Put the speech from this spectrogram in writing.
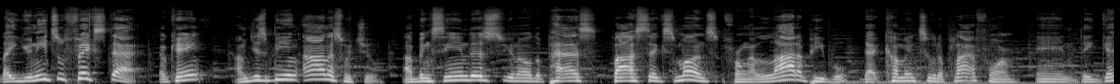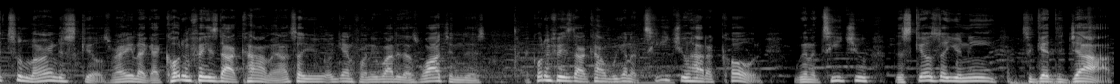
Like, you need to fix that, okay? I'm just being honest with you. I've been seeing this, you know, the past five, six months from a lot of people that come into the platform and they get to learn the skills, right? Like at codingphase.com. And I'll tell you again, for anybody that's watching this, at codingphase.com, we're going to teach you how to code. We're going to teach you the skills that you need to get the job.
